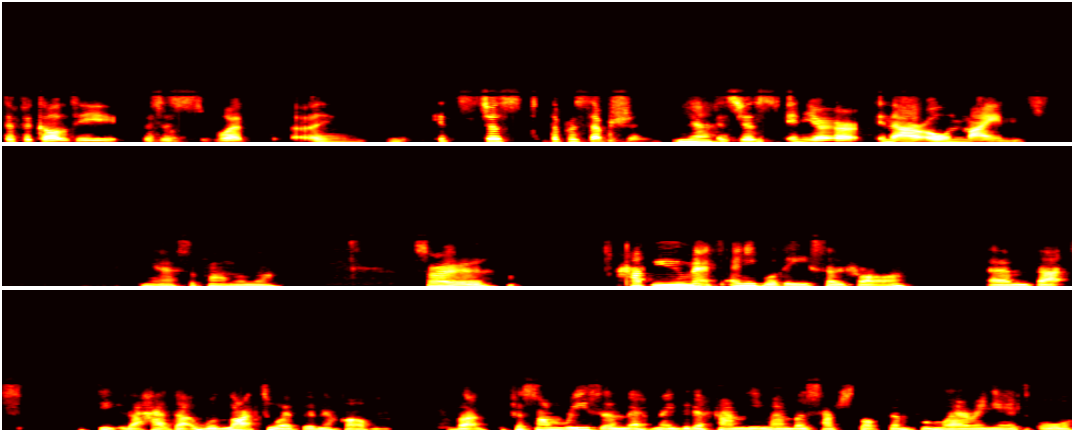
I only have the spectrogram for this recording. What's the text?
difficulty. This is what it's just the perception. Yes. It's just in your in our own minds. Yeah, subhanallah. So, have you met anybody so far um, that that had that would like to wear the niqab? but for some reason that maybe their family members have stopped them from wearing it or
